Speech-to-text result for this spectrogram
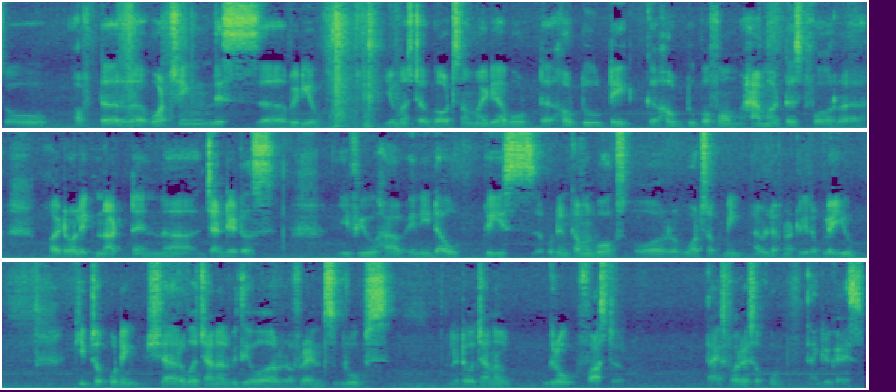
so after uh, watching this uh, video you must have got some idea about uh, how to take uh, how to perform hammer test for uh, hydraulic nut in uh, generators. If you have any doubt please put in comment box or whatsapp me. I will definitely reply you. Keep supporting. Share our channel with your friends groups. Let our channel grow faster. Thanks for your support. Thank you guys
